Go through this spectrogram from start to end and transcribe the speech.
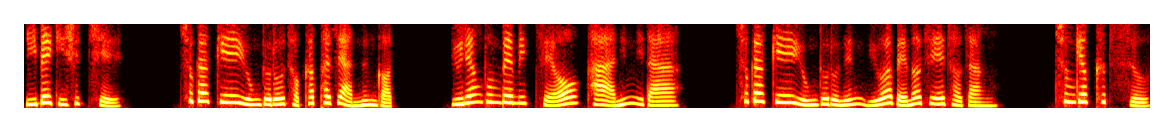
227. 추각기의 용도로 적합하지 않는 것. 유량 분배 및 제어가 아닙니다. 추각기의 용도로는 유압 에너지의 저장, 충격 흡수,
